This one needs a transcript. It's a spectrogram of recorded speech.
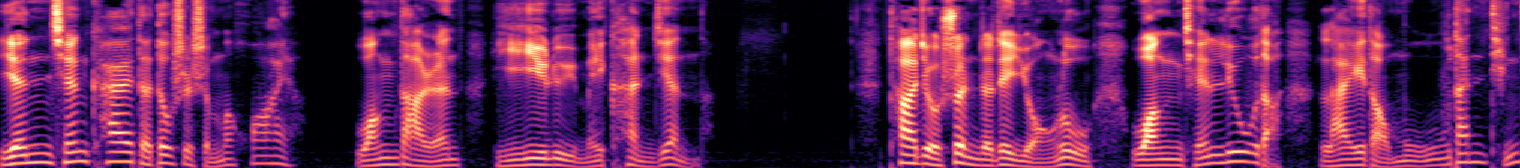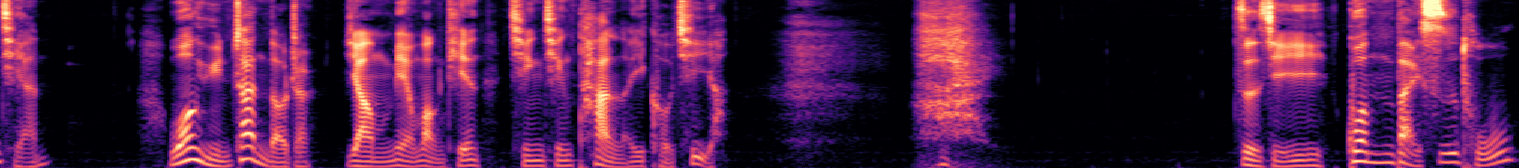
眼前开的都是什么花呀？王大人一律没看见呢。他就顺着这甬路往前溜达，来到牡丹亭前。王允站到这儿，仰面望天，轻轻叹了一口气呀：“唉。”自己官拜司徒，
